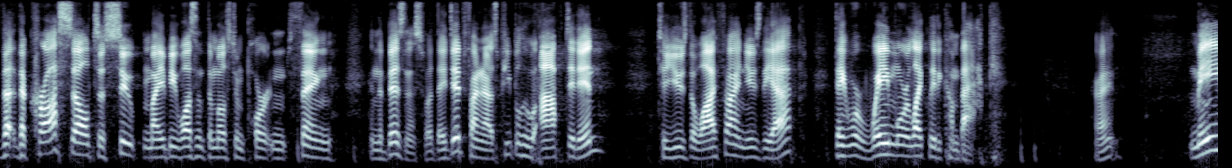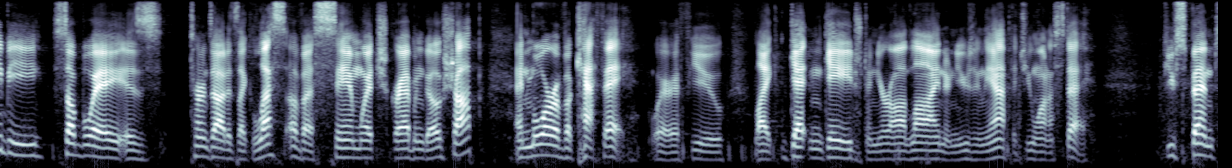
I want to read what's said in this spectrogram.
the, the cross sell to soup maybe wasn't the most important thing in the business. What they did find out is people who opted in to use the Wi Fi and use the app, they were way more likely to come back. Right? Maybe Subway is, turns out, is like less of a sandwich grab and go shop and more of a cafe where if you like get engaged and you're online and using the app that you want to stay. If you spend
